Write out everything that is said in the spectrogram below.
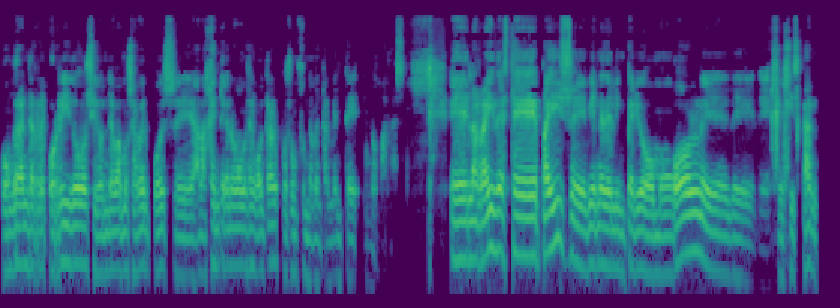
con grandes recorridos y donde vamos a ver pues eh, a la gente que nos vamos a encontrar pues son fundamentalmente nómadas. Eh, la raíz de este país viene del imperio mongol de, de Genghis Khan.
